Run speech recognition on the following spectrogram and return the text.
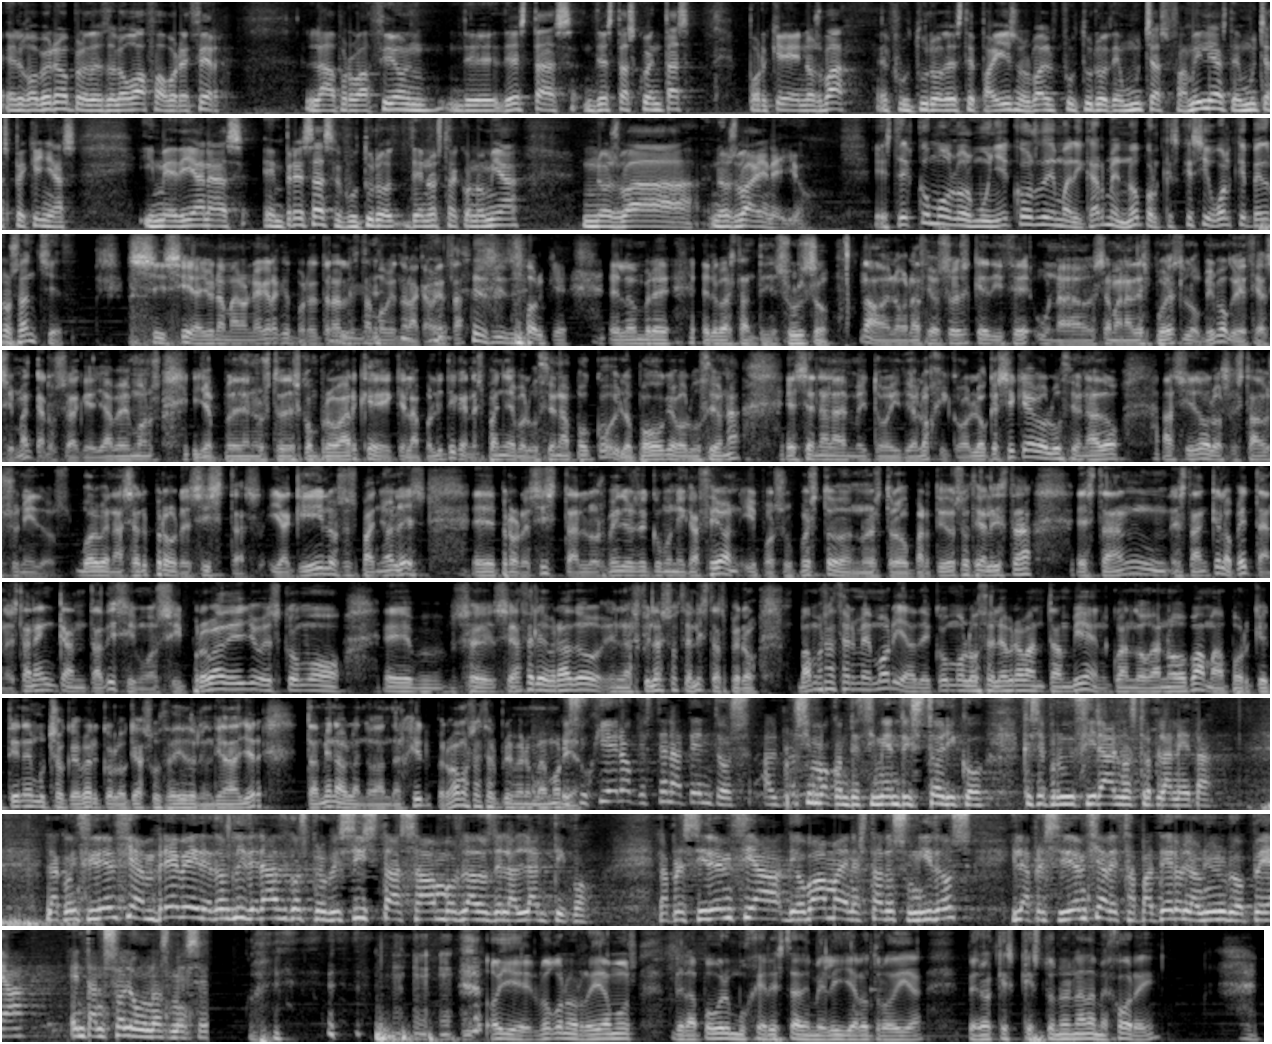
el Gobierno, pero desde luego a favorecer la aprobación de, estas, de estas cuentas porque nos va el futuro de este país, nos va el futuro de muchas familias, de muchas pequeñas y medianas empresas, el futuro de nuestra economía nos va, nos va en ello. Este es como los muñecos de Mari Carmen, ¿no? Porque es que es igual que Pedro Sánchez. Sí, sí, hay una mano negra que por detrás le está moviendo la cabeza porque el hombre es bastante insulso. No, lo gracioso es que dice una semana después lo mismo que decía Simancas, o sea que ya vemos y ya pueden ustedes comprobar que, que, la política en España evoluciona poco y lo poco que evoluciona es en el ámbito ideológico. Lo que sí que ha evolucionado ha sido los Estados Unidos. Vuelven a ser progresistas y aquí los españoles eh, progresistas, los medios de comunicación y por supuesto nuestro Partido Socialista están, están que lo petan, están encantadísimos. Y prueba de ello es como eh, se, se, ha celebrado en las filas socialistas. Pero vamos a hacer memoria de cómo lo celebraban también cuando ganó Obama, porque tiene mucho que ver con lo que ha sucedido en el día de ayer, también hablando de Underhill. Pero vamos a hacer primero memoria. Les sugiero que estén atentos al próximo acontecimiento histórico que se producirá en nuestro planeta. La coincidencia en breve de dos liderazgos progresistas a ambos lados del Atlántico la presidencia de Obama en Estados Unidos y la presidencia de Zapatero en la Unión Europea en tan solo unos meses. Oye, luego nos reíamos de la pobre mujer esta de Melilla el otro día, pero es que, es que esto no es nada mejor, ¿eh?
